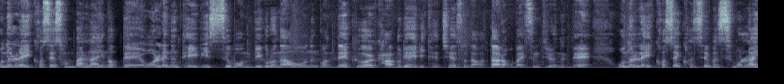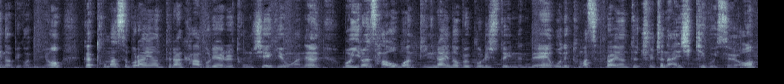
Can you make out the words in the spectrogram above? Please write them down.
오늘 레이커스의 선발 라인업 때 원래는 데이비스 원빅으로 나오는 건데 그걸 가브리엘이 대체해서 나왔다라고 말씀드렸는데 오늘 레이커스의 컨셉은 스몰 라인업이거든요. 그러니까 토마스 브라이언트랑 가브리엘을 동시에 기용하는 뭐 이런 4, 5번 빅 라인업을 꾸릴 수도 있는데 오늘 토마스 브라이언트 출전 안 시키고 있어요.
